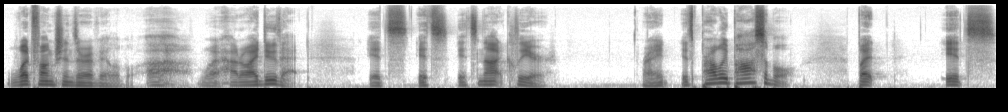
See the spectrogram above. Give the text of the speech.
what functions are available? Uh, what? How do I do that? It's it's it's not clear, right? It's probably possible, it's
